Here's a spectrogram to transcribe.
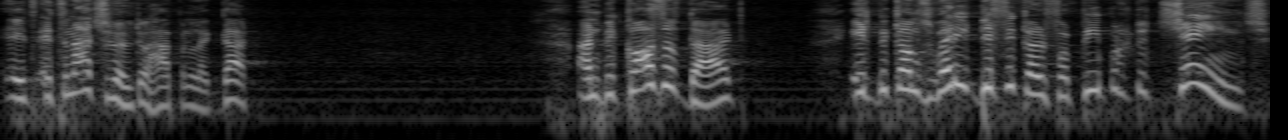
it's, it's natural to happen like that. And because of that, it becomes very difficult for people to change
